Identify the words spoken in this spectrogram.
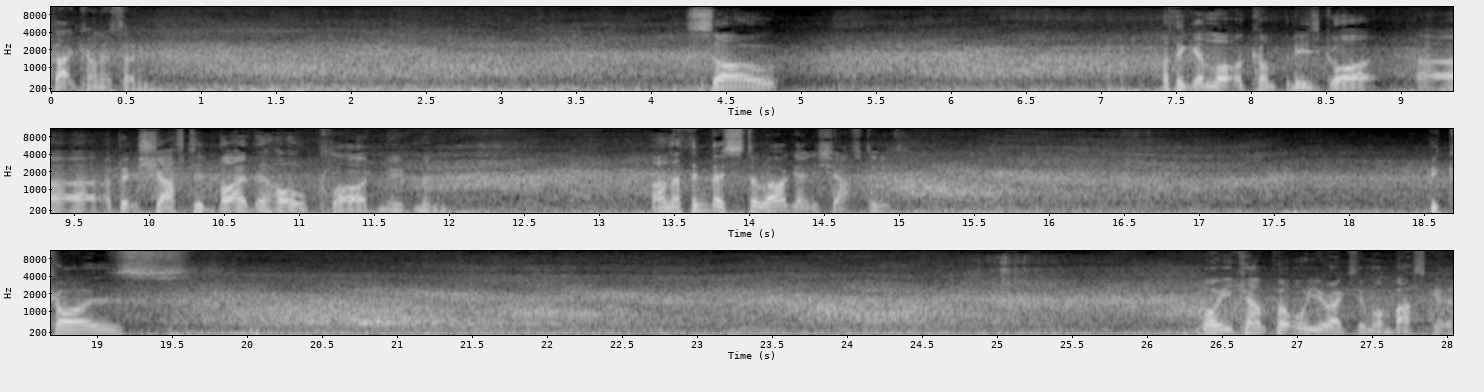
That kind of thing. So I think a lot of companies got uh, a bit shafted by the whole cloud movement. And I think they still are getting shafted. Because well, you can't put all your eggs in one basket.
